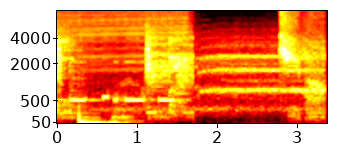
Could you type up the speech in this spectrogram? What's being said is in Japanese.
Keep on.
